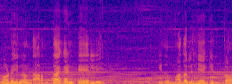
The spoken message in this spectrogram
ನೋಡು, ಇನ್ನೊಂದು ಅರ್ಧ ಗಂಟೆಯಲ್ಲಿ ಇದು ಮೊದಲು ಹೇಗಿತ್ತೋ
